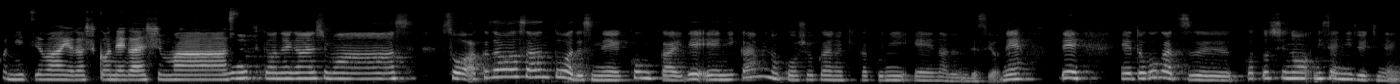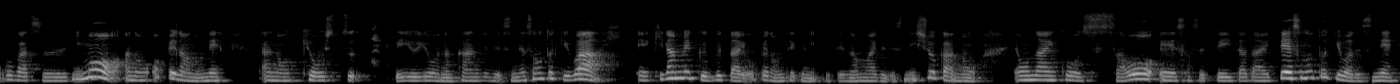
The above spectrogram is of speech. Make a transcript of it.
こんにちは。よろしくお願いします。よろしくお願いします。そう、阿久澤さんとはですね、今回で2回目の講習会の企画になるんですよね。で、えー、と5月、今年の2021年5月にもあのオペラのね、あの教室っていうような感じですね。その時は、えー、きらめく舞台オペラのテクニックっていう名前でですね、1週間のオンライン講座を、えー、させていただいて、その時はですね、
